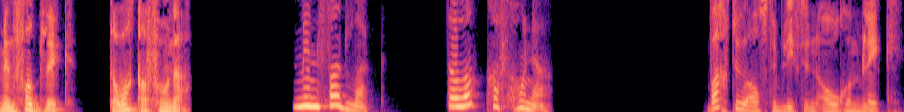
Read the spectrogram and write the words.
من فضلك توقف هنا. من فضلك توقف هنا. Wacht u alstublieft een ogenblik.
